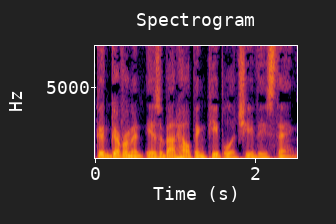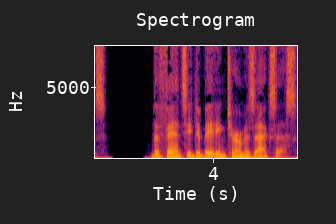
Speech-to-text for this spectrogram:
Good government is about helping people achieve these things. The fancy debating term is access.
